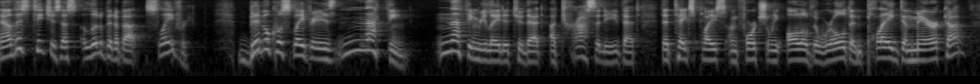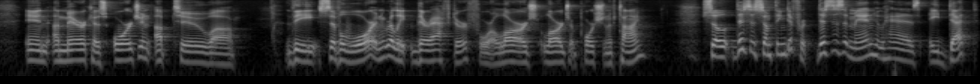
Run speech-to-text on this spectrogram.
Now, this teaches us a little bit about slavery. Biblical slavery is nothing, nothing related to that atrocity that, that takes place, unfortunately, all over the world and plagued America in America's origin up to uh, the Civil War and really thereafter for a large, large portion of time. So this is something different. This is a man who has a debt,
